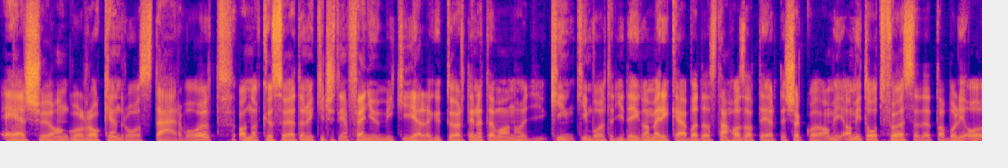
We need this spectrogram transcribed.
első angol rock and roll sztár volt, annak köszönhetően, hogy kicsit ilyen fenyő Miki jellegű története van, hogy kim, kim volt egy ideig Amerikában, de aztán hazatért, és akkor ami, amit ott felszedett, abból a,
